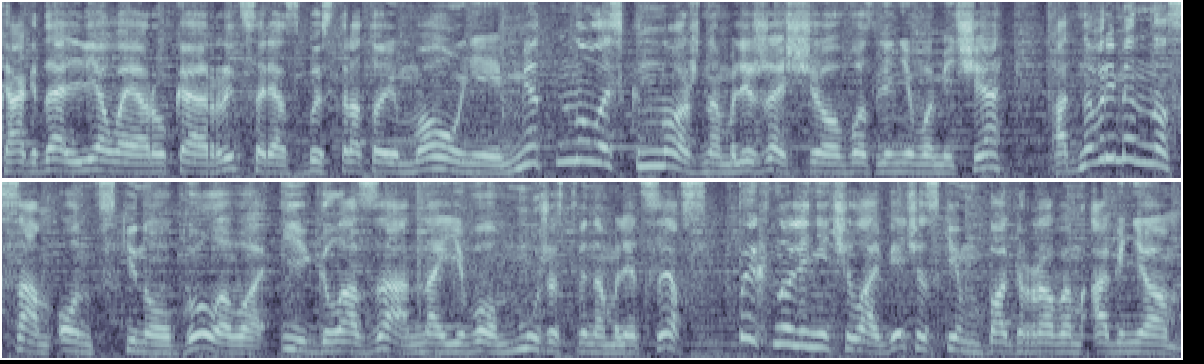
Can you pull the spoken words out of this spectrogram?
Когда левая рука рыцаря с быстротой молнии метнулась к ножнам лежащего возле него меча, одновременно сам он вскинул голову, и глаза на его мужественном лице вспыхнули нечеловеческим багровым огнем.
